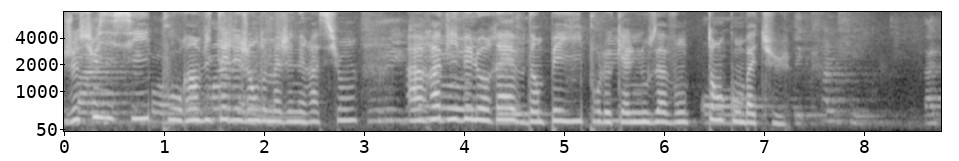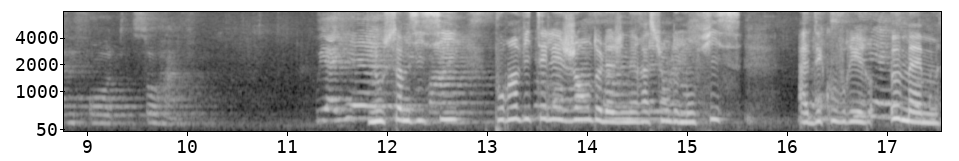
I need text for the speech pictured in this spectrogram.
Je suis ici pour inviter les gens de ma génération à raviver le rêve d'un pays pour lequel nous avons tant combattu. Nous sommes ici pour inviter les gens de la génération de mon fils à découvrir eux-mêmes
